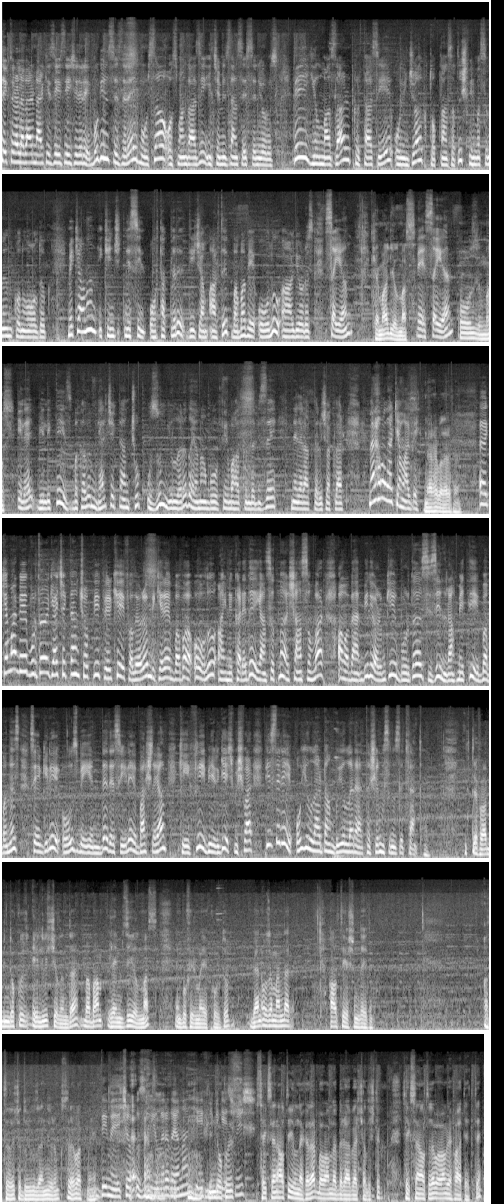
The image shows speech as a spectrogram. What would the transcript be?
Sektörel Haber Merkezi izleyicileri. Bugün sizlere Bursa Osman Gazi ilçemizden sesleniyoruz. Ve Yılmazlar Kırtasiye Oyuncak Toptan Satış firmasının konuğu olduk. Mekanın ikinci nesil ortakları diyeceğim artık baba ve oğlu ağırlıyoruz. Sayın Kemal Yılmaz ve Sayın Oğuz Yılmaz ile birlikteyiz. Bakalım gerçekten çok uzun yıllara dayanan bu firma hakkında bize neler aktaracaklar. Merhabalar Kemal Bey. Merhabalar efendim. Ee, Kemal Bey burada gerçekten çok büyük bir keyif alıyorum. Bir kere baba oğlu aynı karede yansıtma şansım var. Ama ben biliyorum ki burada sizin rahmetli babanız sevgili Oğuz Bey'in dedesiyle başlayan keyifli bir geçmiş var. Bizleri o yıllardan bu yıllara taşır mısınız lütfen? İlk defa 1953 yılında babam Remzi Yılmaz bu firmayı kurdu. Ben o zamanlar 6 yaşındaydım. Hatırladıkça duygulanıyorum. Kusura bakmayın. Değil mi? Çok uzun yıllara dayanan keyifli bir geçmiş. 1986 yılına kadar babamla beraber çalıştık. 86'da babam vefat etti.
